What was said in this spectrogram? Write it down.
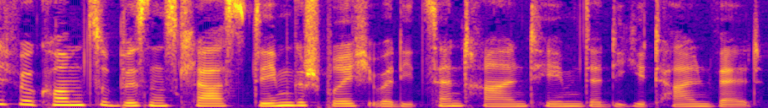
Herzlich willkommen zu Business Class, dem Gespräch über die zentralen Themen der digitalen Welt.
